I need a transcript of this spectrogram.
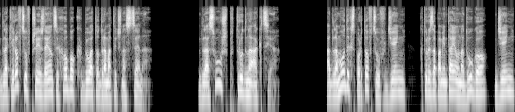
Dla kierowców przejeżdżających obok była to dramatyczna scena. Dla służb trudna akcja. A dla młodych sportowców dzień, który zapamiętają na długo, dzień,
